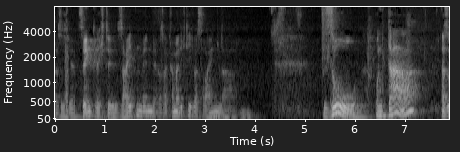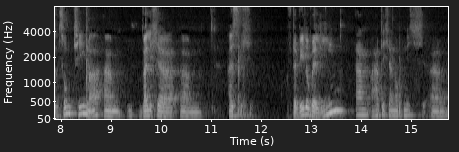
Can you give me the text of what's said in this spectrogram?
also sie hat senkrechte Seitenwände, also da kann man richtig was reinladen. So, und da, also zum Thema, ähm, weil ich ja ähm, als ich auf der Velo Berlin ähm, hatte ich ja noch nicht, ähm,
